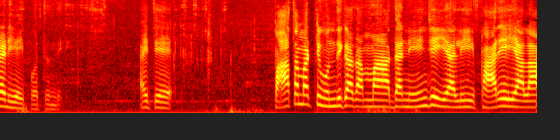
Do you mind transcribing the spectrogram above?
రెడీ అయిపోతుంది. అయితే పాత మట్టి ఉంది కదమ్మా దాన్ని ఏం చెయ్యాలి పారేయాలా?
